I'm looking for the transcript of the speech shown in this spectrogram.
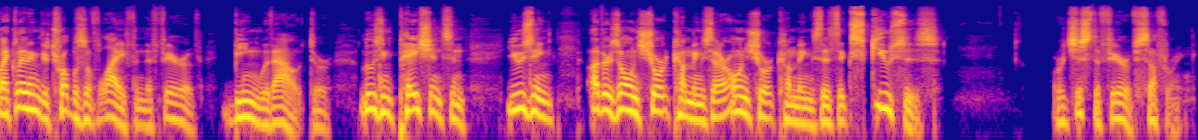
Like letting the troubles of life and the fear of being without or losing patience and using others' own shortcomings and our own shortcomings as excuses or just the fear of suffering.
